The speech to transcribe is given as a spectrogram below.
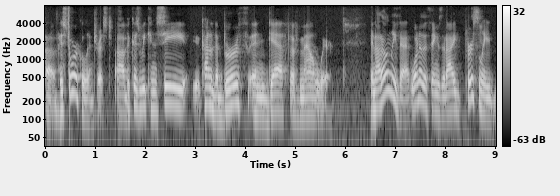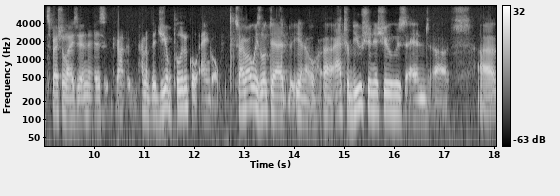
of historical interest uh, because we can see kind of the birth and death of malware. And not only that, one of the things that I personally specialize in is kind of the geopolitical angle. So I've always looked at, you know, uh, attribution issues and uh, uh,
